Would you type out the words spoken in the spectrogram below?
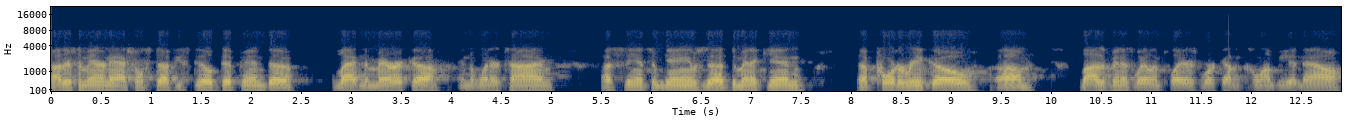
Uh, there's some international stuff you still dip into Latin America in the wintertime, uh, seeing some games, uh, Dominican, uh, Puerto Rico. Um, a lot of Venezuelan players work out in Colombia now.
